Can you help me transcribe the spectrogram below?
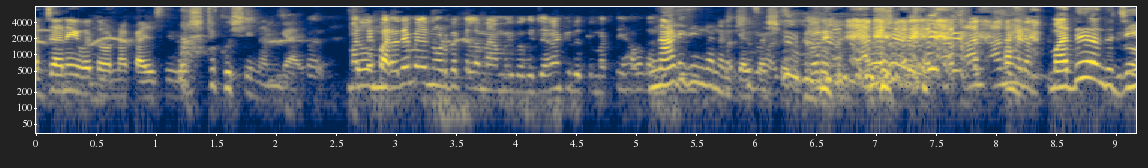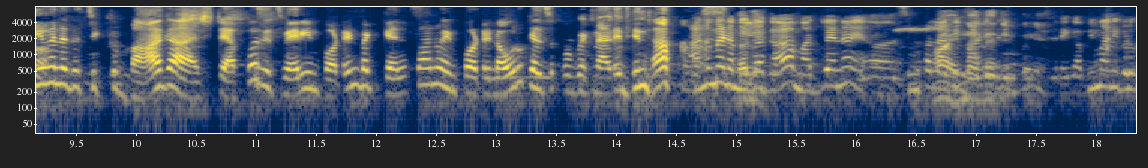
ಅಜ್ಜನೇ ಇವತ್ತು ಅವ್ರನ್ನ ಕಳಿಸಿ ಅಷ್ಟು ಖುಷಿ ನನ್ಗೆ ಆಯ್ತು. ಮತ್ತೆ ಪರದೆ ಮೇಲೆ ನೋಡ್ಬೇಕಲ್ಲ ಮ್ಯಾಮ್ ಇವಾಗ ಜನಕ್ಕಿರುತ್ತೆ ಮತ್ತೆ ಯಾವಾಗ? ನಾಡಿದಿಂದ ನನ್ನ ಕೆಲಸ ಮದುವೆ ಒಂದು ಜೀವನದ ಚಿಕ್ಕ ಭಾಗ ಅಷ್ಟೇ. Of course it's very important but ಕೆಲ್ಸಾನು ಇಂಪಾರ್ಟೆಂಟ್ ಅವರು ಕೆಲ್ಸಕ್ಕೆ ಹೋಗ್ಬೇಕು ನಾಡಿದಿಂದ ಅನು ಮೇಡಮ್ ಇವಾಗ ಮದ್ವೆನ ಸಿಂಪಲ್ ಆಗಿ ಮಾಡಿದ್ರಿ ಈಗ ಅಭಿಮಾನಿಗಳು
